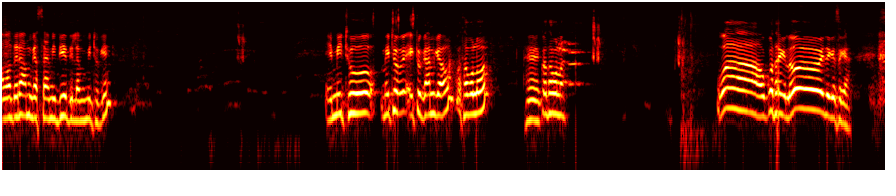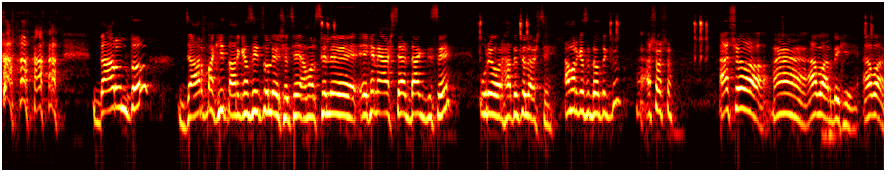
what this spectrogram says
আমাদের আম গাছে আমি দিয়ে দিলাম মিঠুকে। এই মিঠু মিঠু, একটু গান গাও, কথা বলো। হ্যাঁ কথা বলো। ওয়াও কোথায় গেল? ওই যে গেছে গা। দারুণ তো। যার পাখি তার কাছেই চলে এসেছে। আমার ছেলে এখানে আসছে আর ডাক দিছে। উড়ে ওর হাতে চলে আসছে। আমার কাছে দাও তো একটু। আসো আসো। আসো। হ্যাঁ আবার দেখি আবার।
